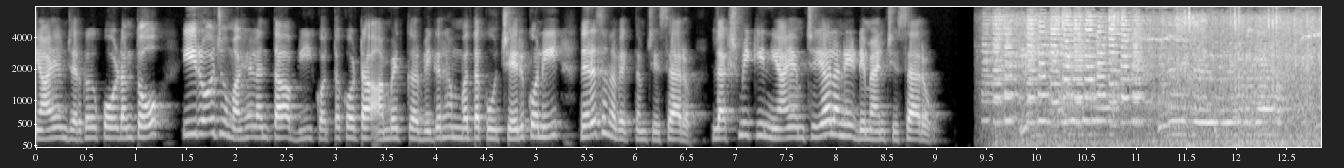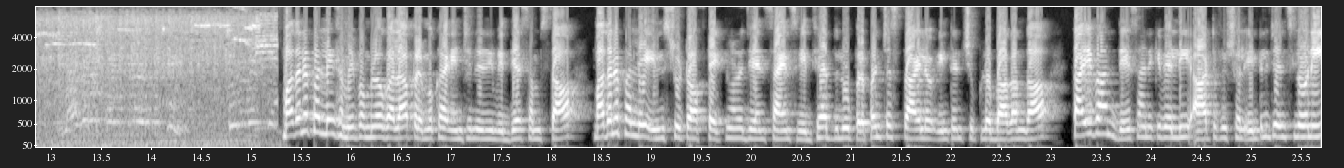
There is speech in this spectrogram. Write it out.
న్యాయం జరగకపోవడంతో ఈ రోజు మహిళంతా బి కొత్తకోట అంబేద్కర్ విగ్రహం వద్దకు చేరుకొని నిరసన వ్యక్తం చేశారు. లక్ష్మికి న్యాయం చేయాలని డిమాండ్ చేశారు. మదనపల్లి సమీపంలో గల ప్రముఖ ఇంజనీరింగ్ విద్యా సంస్థ Madanapalle institute of technology and science విద్యార్థులు ప్రపంచ స్థాయిలో ఇంటర్న్షిప్లో భాగంగా తైవాన్ దేశానికి వెళ్ళి ఆర్టిఫిషియల్ ఇంటెలిజెన్స్లోని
